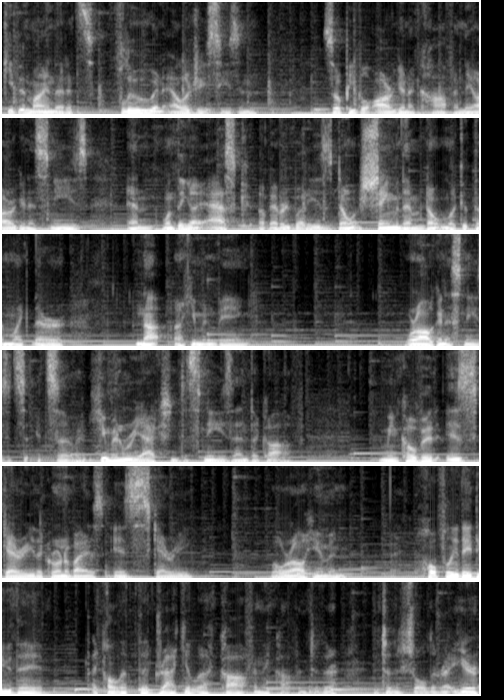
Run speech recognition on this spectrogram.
Keep in mind that it's flu and allergy season. So people are to cough and they are to sneeze. And one thing I ask of everybody is don't shame them. Don't look at them like they're not a human being. We're all gonna sneeze. It's it's a human reaction to sneeze and to cough. I mean, COVID is scary. The coronavirus is scary, but we're all human. Hopefully, they do the I call it the Dracula cough, and they cough into their into their shoulder right here,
